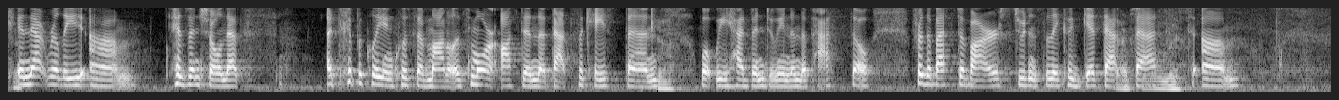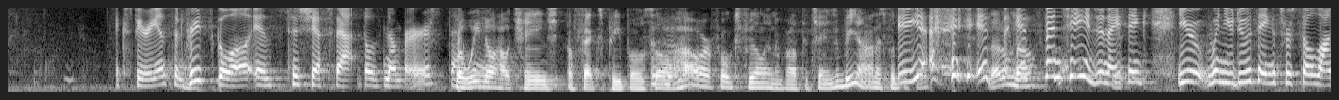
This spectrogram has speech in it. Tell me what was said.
Okay. And that really um, has been shown that's a typically inclusive model. It's more often that that's the case than okay. what we had been doing in the past. So for the best of our students so they could get that Absolutely. best um, experience in preschool is to shift that those numbers. That but we way. know how change affects people. So mm -hmm. how are folks feeling about the change? Be honest with the Yeah, it's it's been changed, and I think you when you do things for so long,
